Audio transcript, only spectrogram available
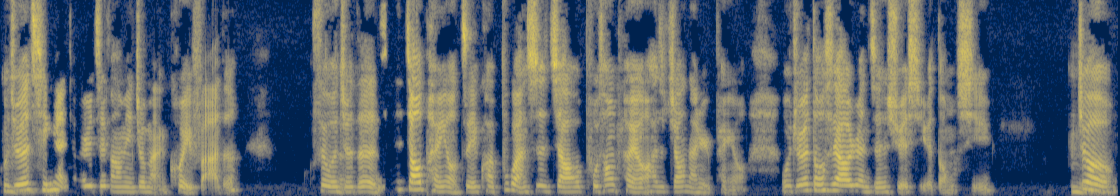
我觉得嗯情感教育这方面就蛮匮乏的，所以我觉得交朋友这一块，不管是交普通朋友还是交男女朋友，我觉得都是要认真学习的东西。就、嗯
